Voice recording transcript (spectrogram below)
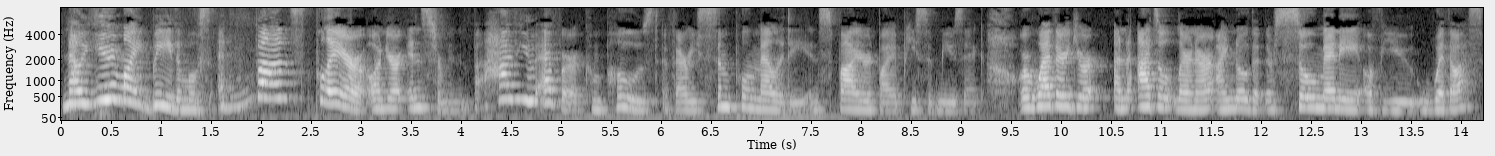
Now, you might be the most advanced player on your instrument, but have you ever composed a very simple melody inspired by a piece of music? Or whether you're an adult learner, I know that there's so many of you with us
